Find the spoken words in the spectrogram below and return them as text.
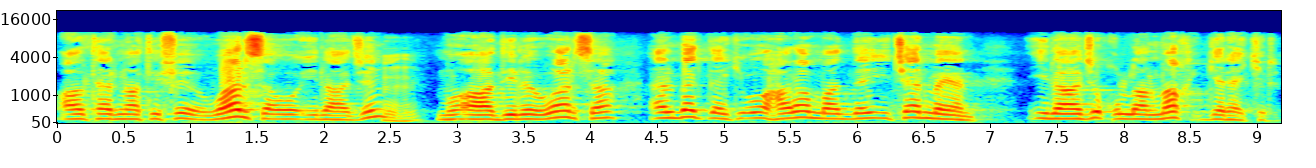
alternatifi varsa o ilacın hı hı. muadili varsa elbette ki o haram maddeyi içermeyen ilacı kullanmak gerekir.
